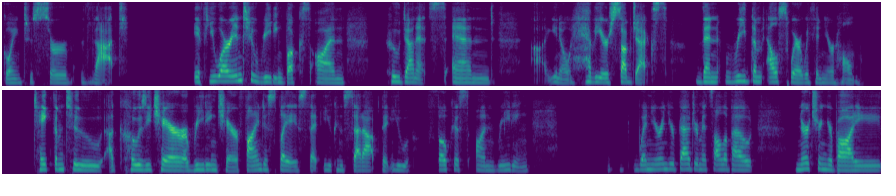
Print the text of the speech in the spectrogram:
going to serve that. If you are into reading books on whodunits and uh, you know heavier subjects, then read them elsewhere within your home. Take them to a cozy chair, a reading chair. Find a space that you can set up that you focus on reading. When you're in your bedroom, it's all about nurturing your body,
